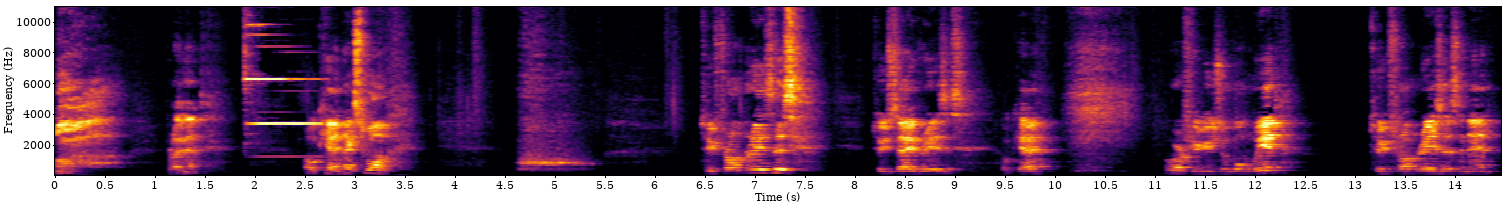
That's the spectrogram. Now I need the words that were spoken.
Brilliant. Okay, next one. Two front raises, two side raises, okay? Or if you're using one weight, two front raises and then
